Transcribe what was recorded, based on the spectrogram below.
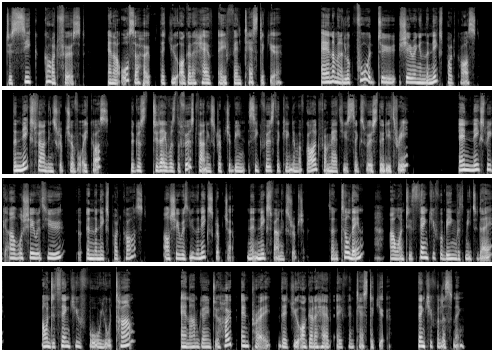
to seek God first. And I also hope that you are going to have a fantastic year. And I'm going to look forward to sharing in the next podcast the next founding scripture of Oikos, because today was the first founding scripture being Seek first the kingdom of God from Matthew 6, verse 33. And next week, I will share with you in the next podcast, I'll share with you the next scripture, the next founding scripture. So until then, I want to thank you for being with me today. I want to thank you for your time and I'm going to hope and pray that you are going to have a fantastic year. Thank you for listening.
